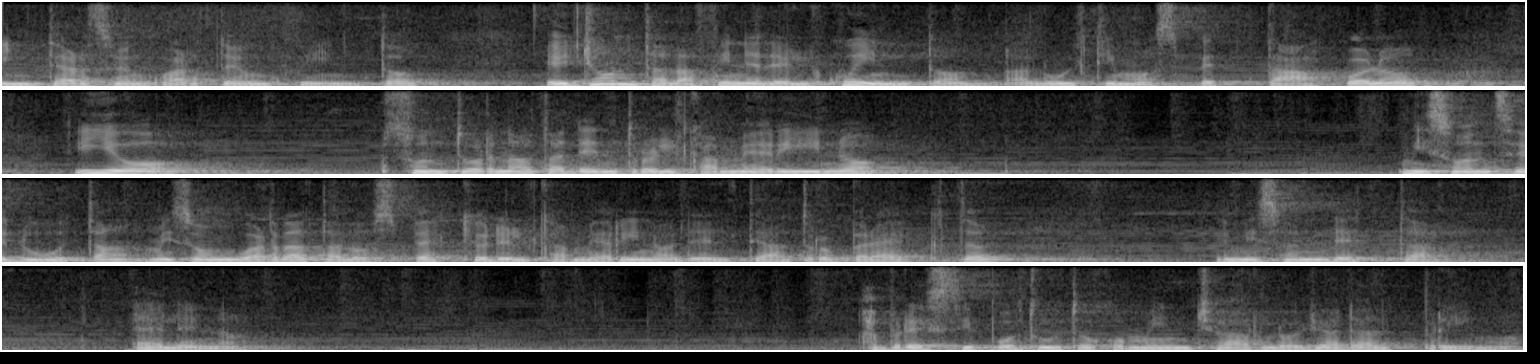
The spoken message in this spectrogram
in terzo, in quarto e in quinto, e giunta alla fine del quinto, all'ultimo spettacolo, io sono tornata dentro il camerino, mi sono seduta, mi sono guardata allo specchio del camerino del teatro Brecht e mi sono detta, Elena, avresti potuto cominciarlo già dal primo.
